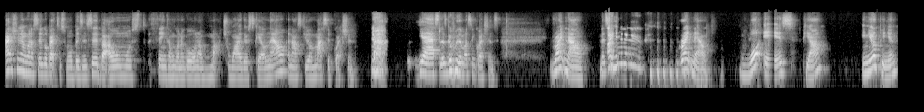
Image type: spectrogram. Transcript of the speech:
actually, I'm going to say go back to small businesses, but I almost think I'm going to go on a much wider scale now and ask you a massive question. Yes, let's go with the massive questions. Right now, let's I know. right now, what is PR in your opinion,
